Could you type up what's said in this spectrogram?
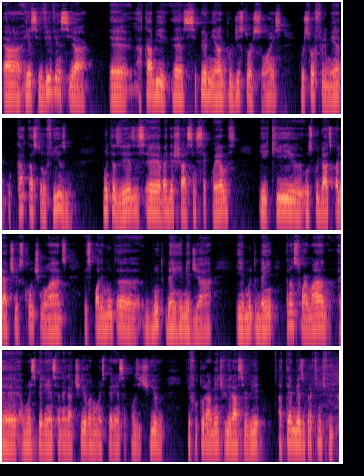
ah, esse vivenciar é, acabe é, se permeando por distorções, por sofrimento, por catastrofismo, muitas vezes é, vai deixar assim, sequelas e que os cuidados paliativos continuados, eles podem muito, muito bem remediar e muito bem transformar é, uma experiência negativa numa experiência positiva, que futuramente virá servir até mesmo para quem fica.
